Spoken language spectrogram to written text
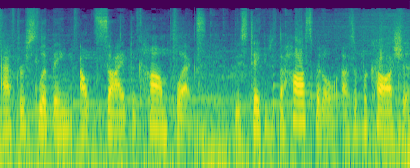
after slipping outside the complex. He was taken to the hospital as a precaution.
